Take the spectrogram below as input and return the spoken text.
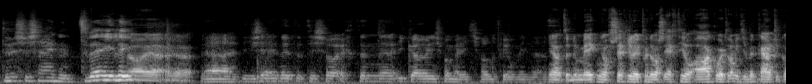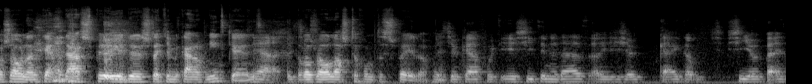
dus we zijn een tweeling. Oh ja, ja. Ja, die scène, dat is wel echt een uh, iconisch momentje van de film inderdaad. Ja, want in de making of zeg je dat was echt heel awkward, want je elkaar natuurlijk al zo lang kent. Maar daar speel je dus dat je elkaar nog niet kent. Ja, dat, Dat was wel lastig om te spelen. dat je elkaar voor het eerst ziet inderdaad. Als je zo kijkt, dan zie je ook bij,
